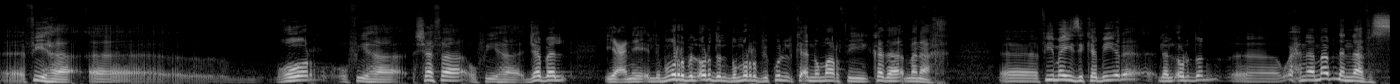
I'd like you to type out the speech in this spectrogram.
آه، فيها آه، غور وفيها شفا وفيها جبل. يعني اللي بمر بالأردن بمر في كل كأنه مر في كذا مناخ. في ميزة كبيرة للأردن وإحنا ما بدنا ننافس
